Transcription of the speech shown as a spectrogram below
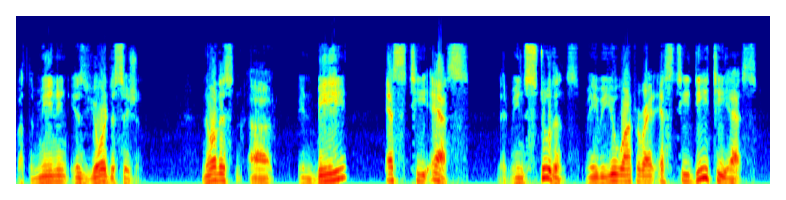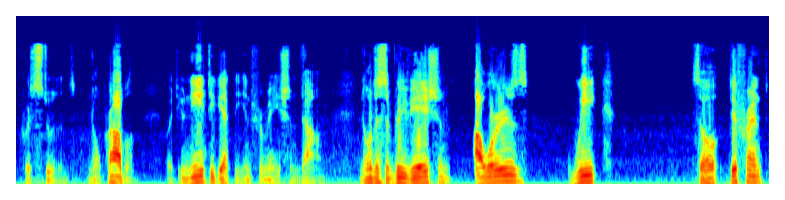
but the meaning is your decision. Notice uh, in B, STS. That means students. Maybe you want to write STDTS for students. No problem. But you need to get the information down. Notice abbreviation, hours, week. So different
